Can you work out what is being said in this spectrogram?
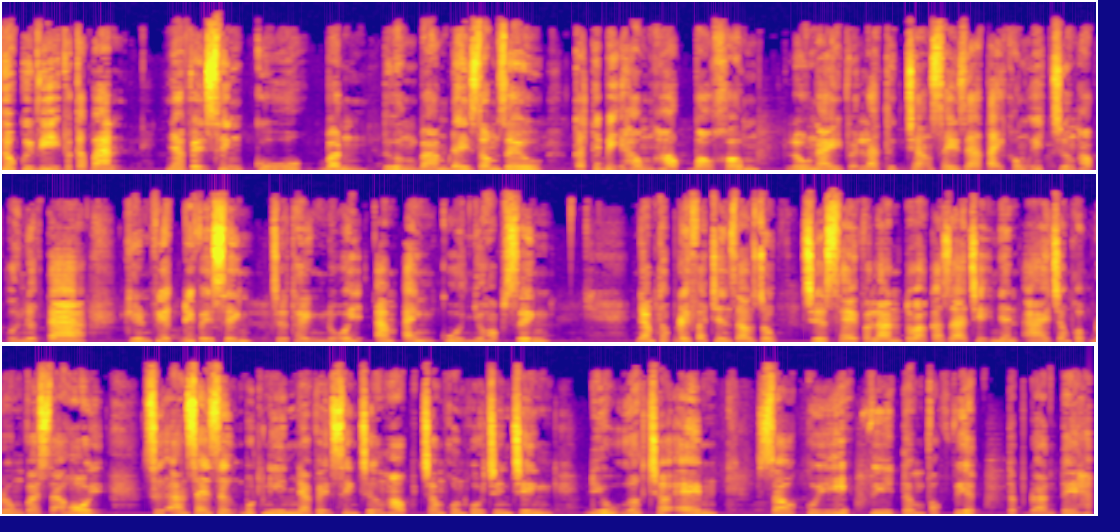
Thưa quý vị và các bạn, nhà vệ sinh cũ, bẩn, tường bám đầy rong rêu, các thiết bị hỏng hóc bỏ không, lâu nay vẫn là thực trạng xảy ra tại không ít trường học ở nước ta, khiến việc đi vệ sinh trở thành nỗi ám ảnh của nhiều học sinh. Nhằm thúc đẩy phát triển giáo dục, chia sẻ và lan tỏa các giá trị nhân ái trong cộng đồng và xã hội, dự án xây dựng 1.000 nhà vệ sinh trường học trong khuôn khổ chương trình Điều ước cho em do Quỹ Vì tầm vóc Việt, Tập đoàn TH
